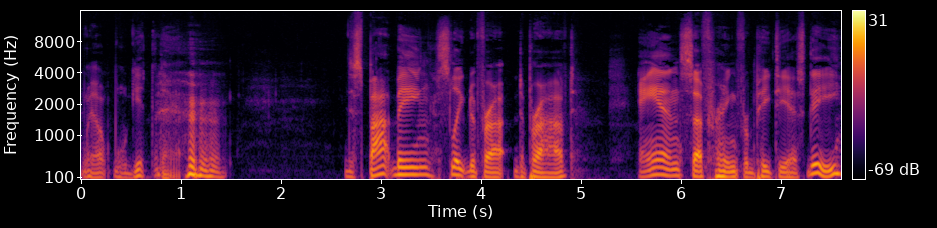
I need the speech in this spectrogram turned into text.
Well, we'll get to that. Despite being sleep depri- deprived and suffering from PTSD,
